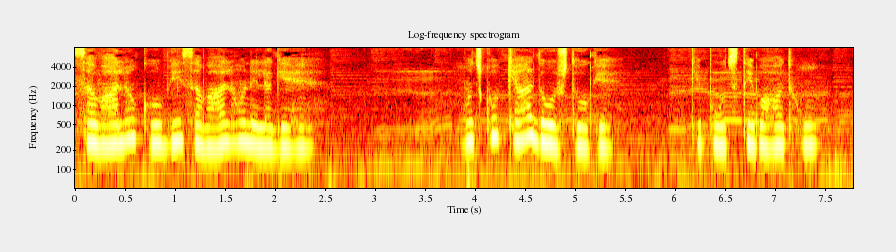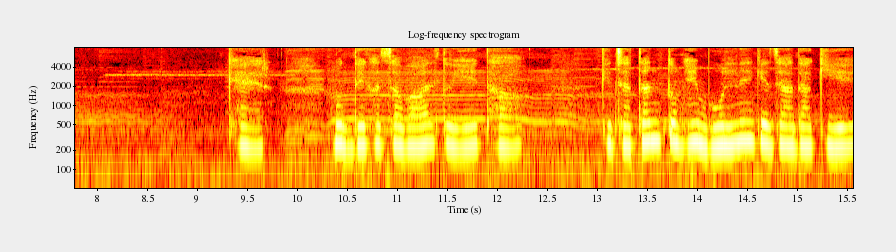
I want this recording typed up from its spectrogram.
सवालों को भी सवाल होने लगे हैं। मुझको क्या दोष दोगे कि पूछती बहुत हूँ? खैर, मुद्दे का सवाल तो ये था कि जतन तुम्हें भूलने के ज़्यादा किए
